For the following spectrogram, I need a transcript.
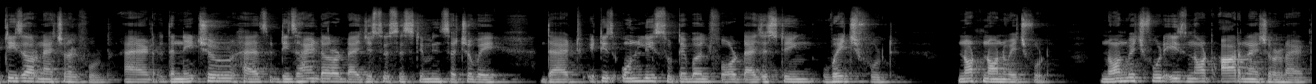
it is our natural food and the nature has designed our digestive system in such a way that it is only suitable for digesting veg food not non-veg food. Non-veg food is not our natural diet.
